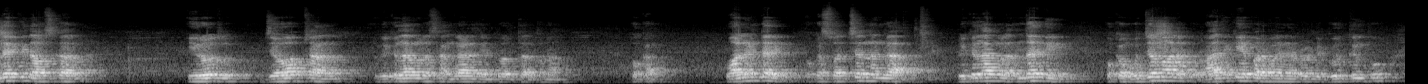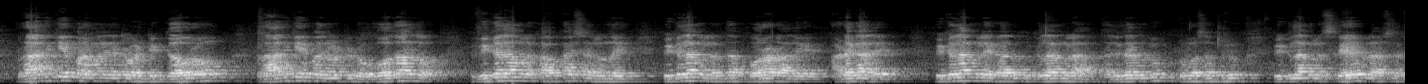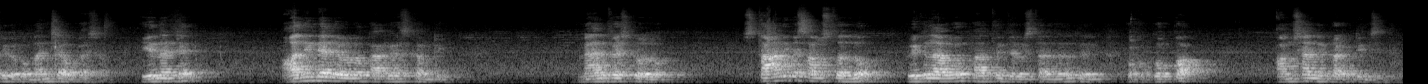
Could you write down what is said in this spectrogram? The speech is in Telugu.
అందరికీ నమస్కారం. ఈరోజు జవాబ్ ఛానల్ వికలాంగుల సంఘాల నెట్వర్క్ తరఫున ఒక వాలంటరీ ఒక స్వచ్ఛందంగా వికలాంగులందరినీ ఒక ఉద్యమాలకు రాజకీయపరమైనటువంటి గుర్తింపు రాజకీయపరమైనటువంటి గౌరవం రాజకీయపరమైనటువంటి హోదాలో వికలాంగులకు అవకాశాలు ఉన్నాయి. వికలాంగులంతా పోరాడాలి అడగాలి. వికలాంగులే కాదు వికలాంగుల తల్లిదండ్రులు కుటుంబ సభ్యులు వికలాంగుల శ్రేయభిలాషులకు ఇది ఒక మంచి అవకాశం. ఏంటంటే ఆల్ ఇండియా లెవెల్లో కాంగ్రెస్ కమిటీ మేనిఫెస్టోలో స్థానిక సంస్థల్లో వికలాంగులు ప్రాతినిధ్యం ఇస్తారనేది ఒక గొప్ప అంశాన్ని ప్రకటించింది.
